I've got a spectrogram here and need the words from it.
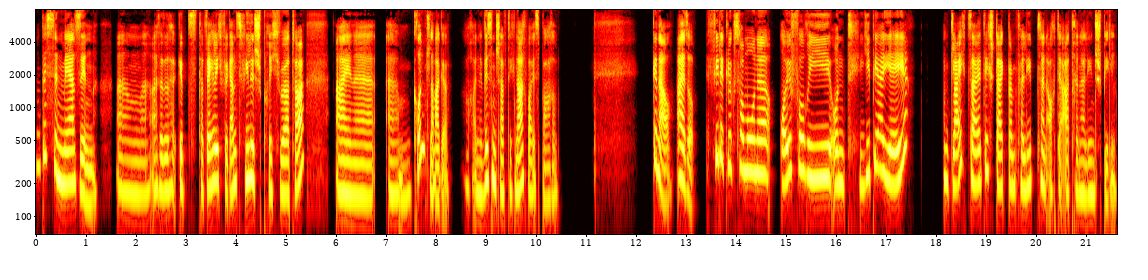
ein bisschen mehr Sinn. Ähm, also da gibt's tatsächlich für ganz viele Sprichwörter eine ähm, Grundlage, auch eine wissenschaftlich nachweisbare. Genau, also viele Glückshormone, Euphorie und Yippie und gleichzeitig steigt beim Verliebtsein auch der Adrenalinspiegel.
